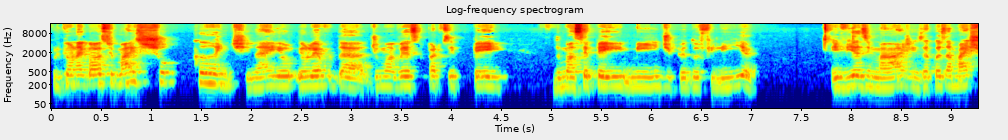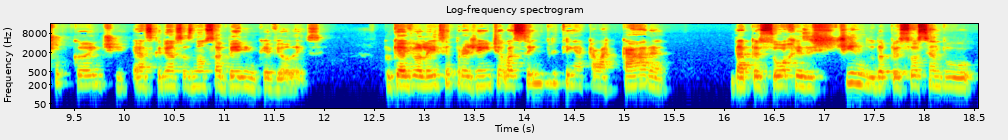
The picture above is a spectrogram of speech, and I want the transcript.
porque é um negócio mais chocante, né? Eu, eu lembro da, de uma vez que participei de uma CPI de pedofilia, e vi as imagens, a coisa mais chocante é as crianças não saberem o que é violência. Porque a violência para gente, ela sempre tem aquela cara da pessoa resistindo, da pessoa sendo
